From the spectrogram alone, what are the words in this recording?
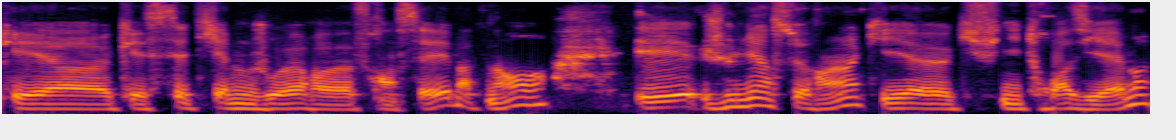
qui est euh, qui est septième joueur euh, français maintenant, et Julien Serin qui euh, qui finit troisième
